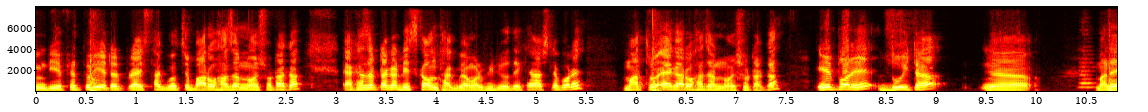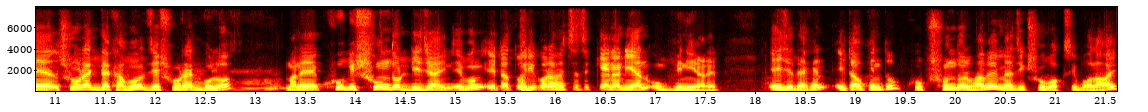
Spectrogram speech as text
এমডিএফ এর তৈরি। এটার প্রাইস থাকবে হচ্ছে বারো হাজার নয়শো টাকা। এক হাজার টাকা ডিসকাউন্ট থাকবে আমার ভিডিও দেখে আসলে পরে। মাত্র এগারো হাজার নয়শো টাকা। এরপরে দুইটা মানে সুরাক দেখাবো। যে সুরাকগুলো মানে খুবই সুন্দর ডিজাইন এবং এটা তৈরি করা হয়েছে যে ক্যানাডিয়ান উকভিনিয়ারের এই যে দেখেন, এটাও কিন্তু খুব সুন্দরভাবে ম্যাজিক শু বক্সই বলা হয়।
